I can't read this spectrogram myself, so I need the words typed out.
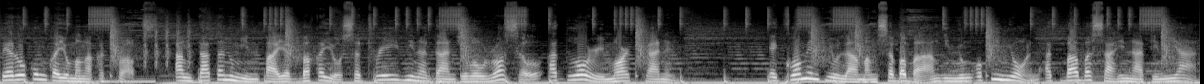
Pero kung kayo mga katrops, ang tatanungin payag ba kayo sa trade ni D'Angelo Russell at Laurie Markkanen? E-comment nyo lamang sa baba ang inyong opinion at babasahin natin yan.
